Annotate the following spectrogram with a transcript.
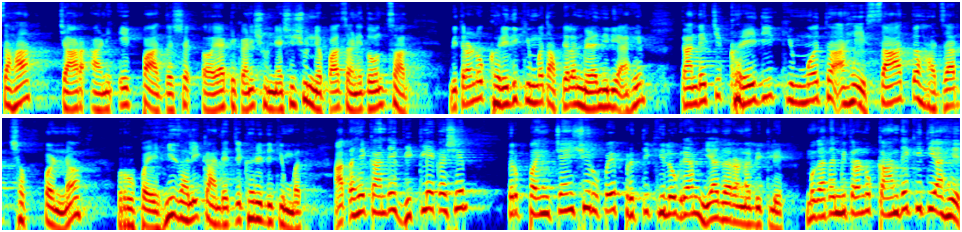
सहा चार आणि एक पाच दशक या ठिकाणी शून्याशी शून्य पाच आणि दोन सात. मित्रांनो खरेदी किंमत आपल्याला मिळालेली आहे. कांद्याची खरेदी किंमत आहे सात हजार छप्पन्न रुपये. ही झाली कांद्याची खरेदी किंमत. आता हे कांदे विकले कसे? तर पंच्याऐंशी रुपये प्रति किलोग्रॅम या दरानं विकले. मग आता मित्रांनो कांदे किती आहेत?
